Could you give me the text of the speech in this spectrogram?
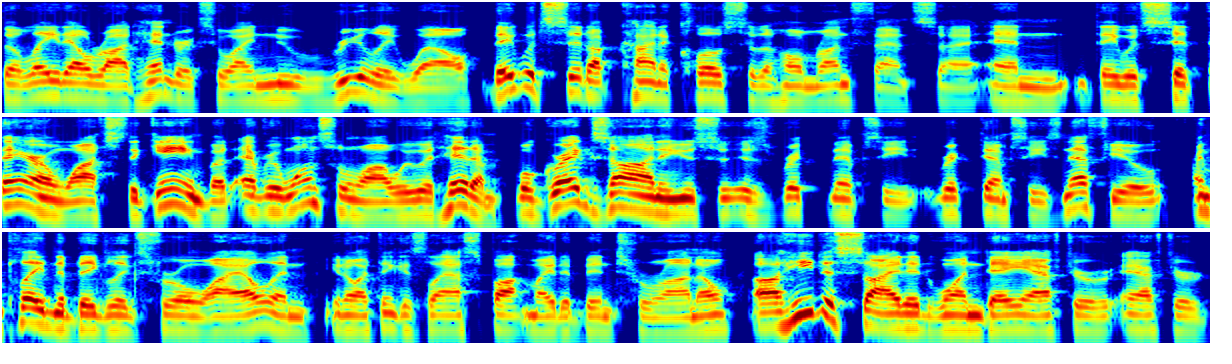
the late Elrod Hendricks, who I knew really well, they would sit up kind of close to the home run fence uh, and they would sit there and watch the game. But every once in a while, we would hit him. Well, Greg Zaun, who used to, is Rick Dempsey, Rick Dempsey's nephew, and played in the big leagues for a while, and you know I think his last spot might have been Toronto. Uh, he decided one day after after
